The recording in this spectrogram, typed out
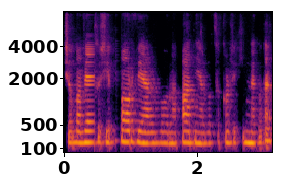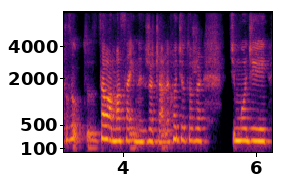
się obawia, że ktoś je porwie albo napadnie, albo cokolwiek innego. Tak, to są to cała masa innych rzeczy, ale chodzi o to, że ci młodzi,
